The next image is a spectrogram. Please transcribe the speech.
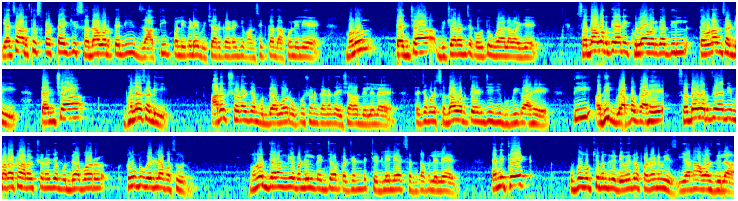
याचा अर्थ स्पष्ट आहे की सदावर्तेंनी जाती पलीकडे विचार करण्याची मानसिकता दाखवलेली आहे. म्हणून त्यांच्या विचारांचं कौतुक व्हायला पाहिजे. सदावर्ते आणि खुल्या वर्गातील तरुणांसाठी त्यांच्या भल्यासाठी आरक्षणाच्या मुद्द्यावर उपोषण करण्याचा इशारा दिलेला आहे. त्याच्यामुळे सदावर्ते यांची जी भूमिका आहे ती अधिक व्यापक आहे. सदावर्ते यांनी मराठा आरक्षणाच्या मुद्द्यावर तोंड उघडल्यापासून मनोज जरांगे पाटील त्यांच्यावर प्रचंड चिडलेले आहेत संतापलेले आहेत. त्यांनी थेट उपमुख्यमंत्री देवेंद्र फडणवीस यांना आवाज दिला.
